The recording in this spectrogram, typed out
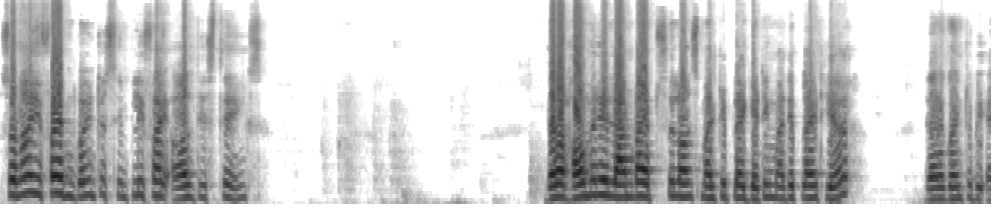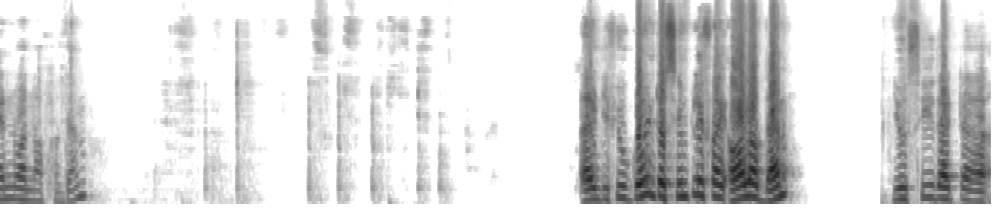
So now if I am going to simplify all these things, there are how many lambda epsilons multiply getting multiplied here? There are going to be n one of them. And if you go into simplify all of them, you see that uh,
